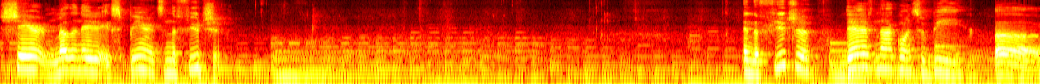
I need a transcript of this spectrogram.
shared melanated experience in the future. In the future, there's not going to be uh,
